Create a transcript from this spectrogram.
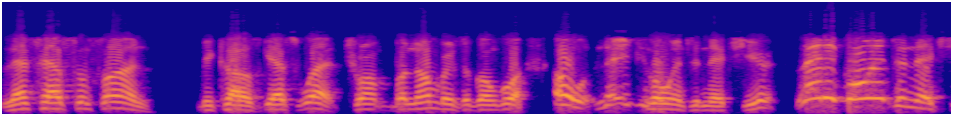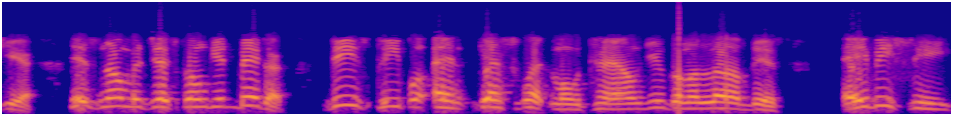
Let's have some fun because guess what? Trump numbers are gonna go up. Oh, they can go into next year. Let it go into next year. His numbers just gonna get bigger. These people, and guess what, Motown? You're gonna love this. ABC,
